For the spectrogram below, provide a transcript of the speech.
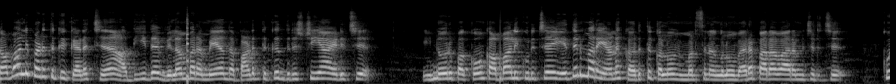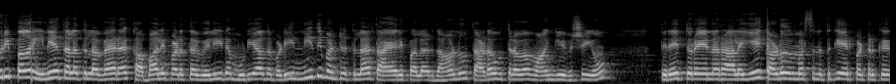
கபாலி படத்துக்கு கிடைச்ச அதீத விளம்பரமே அந்த படத்துக்கு திருஷ்டியாக ஆயிடுச்சு. இன்னொரு பக்கம் கபாலி குறித்த எதிர்மறையான கருத்துக்களும் விமர்சனங்களும் வேற பரவ ஆரம்பிச்சிருச்சு. குறிப்பாக இணையதளத்தில் வேற கபாலி படத்தை வெளியிட முடியாதபடி நீதிமன்றத்தில் தயாரிப்பாளர் தானு தட உத்தரவை வாங்கிய விஷயம் திரைத்துறையினராலேயே கடும் விமர்சனத்துக்கு ஏற்பட்டிருக்கு.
